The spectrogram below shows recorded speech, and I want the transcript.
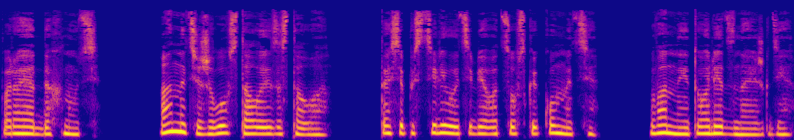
пора и отдохнуть. Анна тяжело встала из-за стола. Тася постелила тебе в отцовской комнате. Ванна и туалет знаешь где.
